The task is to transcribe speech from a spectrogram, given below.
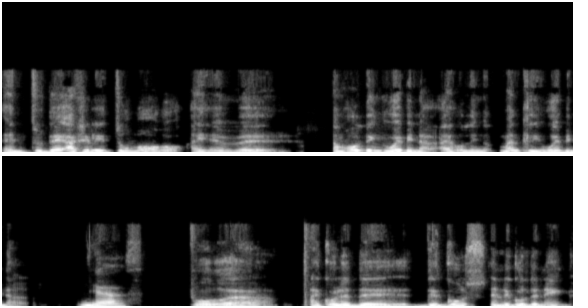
And today, actually tomorrow, I have uh, I'm holding webinar. I'm holding monthly webinar. Yes. For uh, I call it the the goose and the golden egg,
